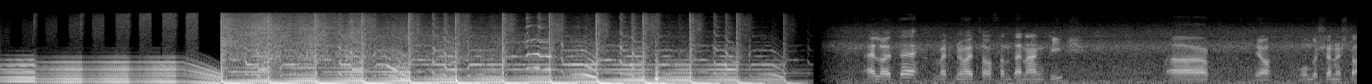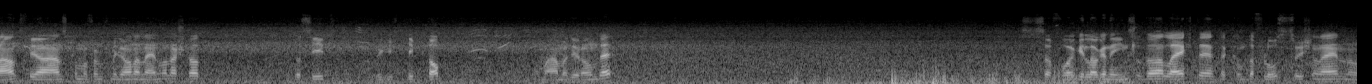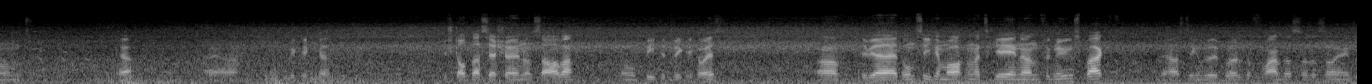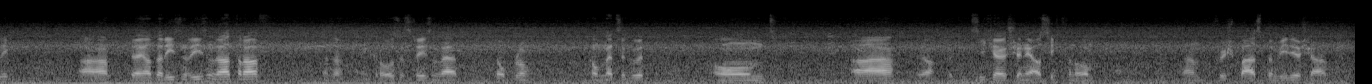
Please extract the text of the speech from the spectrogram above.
Hi Leute, ich möchte mich heute auf Danang Beach. Äh, ja, wunderschöner Strand für 1,5 Millionen Einwohnerstadt. Das sieht wirklich tipptopp. Machen wir die Runde. Das ist eine vorgelagene Insel da, leichte, da kommt der Fluss zwischen rein und ja, wirklich die Stadt war sehr schön und sauber und bietet wirklich alles. Äh, die wir halt unsicher machen, jetzt gehe ich in einen Vergnügungspark, der heißt irgendwie World of Wonders oder so ähnlich. Äh, der hat ein riesen Riesenrad drauf, also ein großes Riesenrad, Doppelung, kommt nicht so gut. Und äh, ja, da gibt es sicher eine schöne Aussicht von oben. Dann viel Spaß beim Videoschauen.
